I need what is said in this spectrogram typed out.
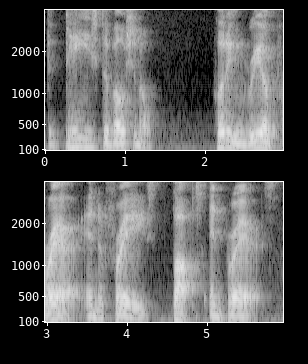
Today's devotional, putting real prayer in the phrase thoughts and prayers.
